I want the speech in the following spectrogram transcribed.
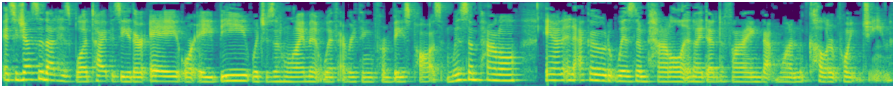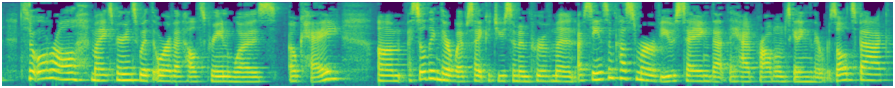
It suggested that his blood type is either A or AB, which is in alignment with everything from Basepaws and Wisdom Panel, and it echoed Wisdom Panel in identifying that one color point gene. So overall, my experience with Orivet Health Screen was okay. Um, I still think their website could use some improvement. I've seen some customer reviews saying that they had problems getting their results back.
